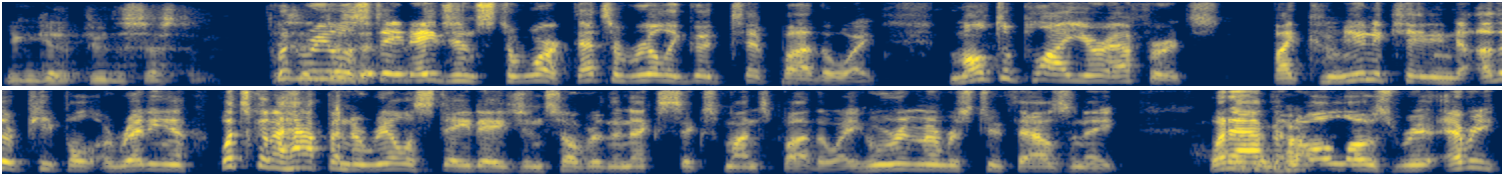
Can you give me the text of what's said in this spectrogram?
you can get it through the system. Put real estate agents to work. That's a really good tip, by the way. Multiply your efforts by communicating to other people already. What's going to happen to real estate agents over the next six months, by the way? Who remembers 2008? What They happened to all those, re- every,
